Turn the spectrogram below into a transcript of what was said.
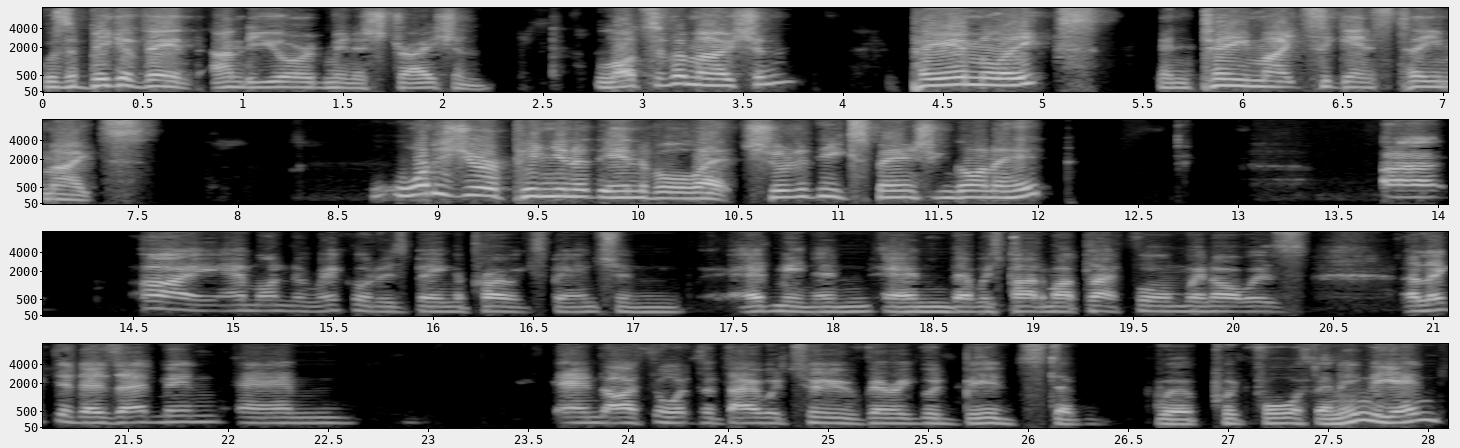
was a big event under your administration. Lots of emotion, PM leaks, and teammates against teammates. What is your opinion at the end of all that? Should the expansion gone ahead? Uh, I am on the record as being a pro expansion admin, and, and that was part of my platform when I was elected as admin. And and I thought that they were two very good bids that were put forth. And in the end,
